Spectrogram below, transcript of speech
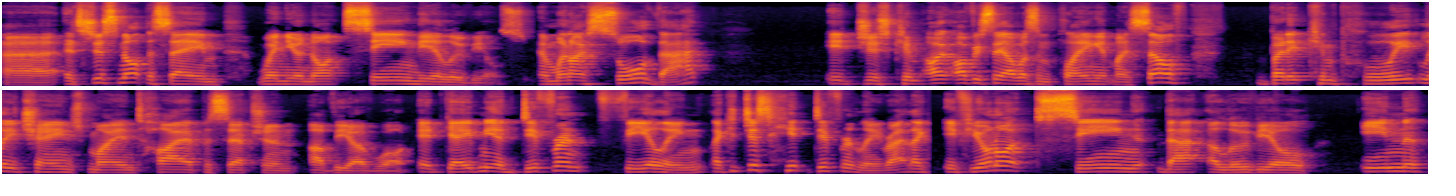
Uh, it's just not the same when you're not seeing the Illuvials. And when I saw that, it just came, obviously I wasn't playing it myself, but it completely changed my entire perception of the overworld. It gave me a different feeling, like it just hit differently, right? Like if you're not seeing that Illuvial in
